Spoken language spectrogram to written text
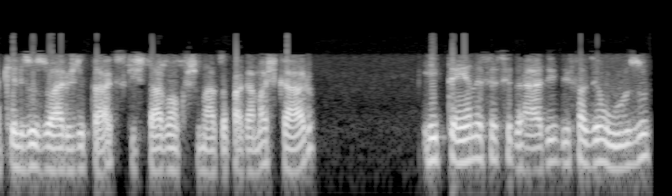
aqueles usuários de táxi que estavam acostumados a pagar mais caro e tem a necessidade de fazer um uso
